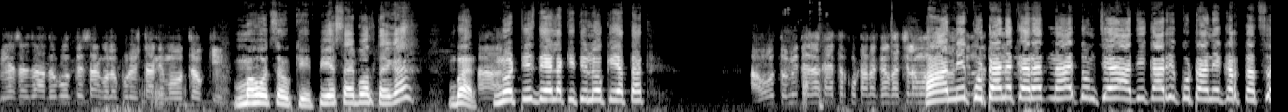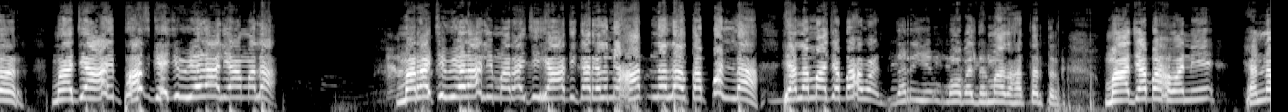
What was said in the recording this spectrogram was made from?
पी एस आय जाधव बोलतोय सांगोला पोलीस ठाणे मऊ चौकी. महो चौकी पी एस आय बोलताय का? बर. नोटीस द्यायला किती लोक येतात? अहो तुम्ही त्याचा काय तर कुठं करता आम्ही कुठाने करत नाही तुमचे अधिकारी कुठाने करतात सर? माझी आई फास घ्यायची वेळ आली आम्हाला. मरायची वेळ आली मरायची ह्या अधिकाऱ्याला मी हात न लावता पडला. ह्याला माझ्या भावा जरी मोबाईल धर माझा हात तर तर माझ्या भावाने ह्यांना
